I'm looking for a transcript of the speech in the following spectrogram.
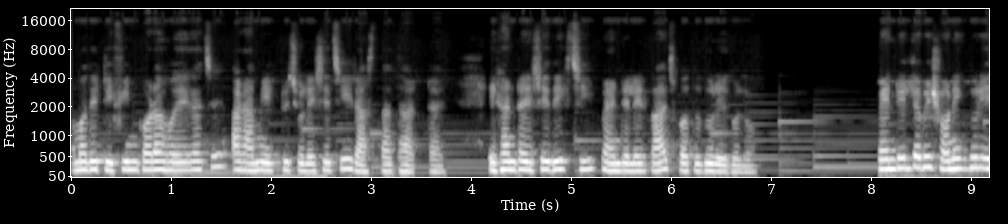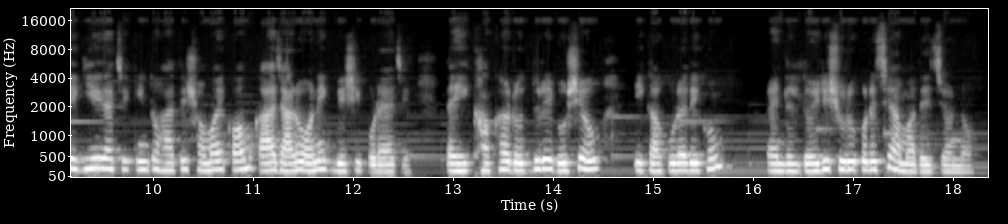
আমাদের টিফিন করা হয়ে গেছে, আর আমি একটু চলে এসেছি রাস্তার ধারটায়। এখানটা এসে দেখছি প্যান্ডেলের কাজ কত দূর এগোলো। প্যান্ডেলটা বেশ অনেক দূর এগিয়ে গেছে, কিন্তু হাতে সময় কম, কাজ আরও অনেক বেশি পড়ে আছে। তাই এই খাঁখা রোদ্দুরে বসেও এই কাকুরা দেখুন, প্যান্ডেল তৈরি শুরু করেছে আমাদের জন্য।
